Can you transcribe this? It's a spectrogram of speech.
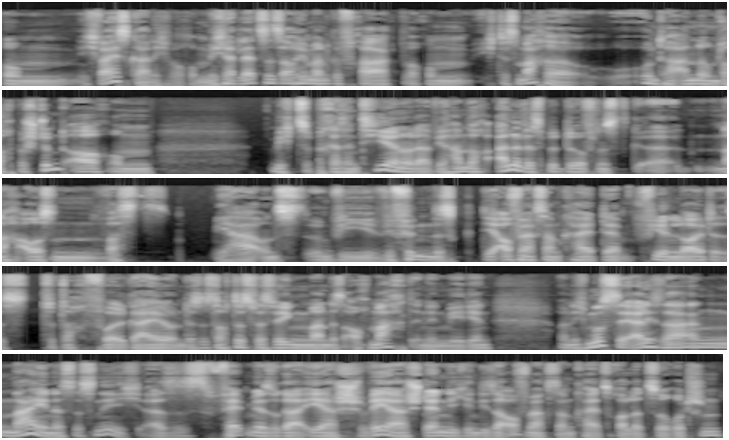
um, ich weiß gar nicht warum. Mich hat letztens auch jemand gefragt, warum ich das mache. Unter anderem doch bestimmt auch, um mich zu präsentieren oder wir haben doch alle das Bedürfnis äh, nach außen, was ja uns irgendwie, wir finden das, die Aufmerksamkeit der vielen Leute ist total voll geil und das ist doch das, weswegen man das auch macht in den Medien. Und ich musste ehrlich sagen, nein, es ist nicht. Also es fällt mir sogar eher schwer, ständig in diese Aufmerksamkeitsrolle zu rutschen,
